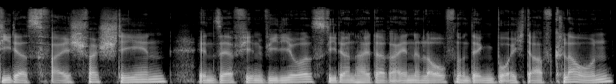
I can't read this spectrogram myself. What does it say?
die das falsch verstehen in sehr vielen Videos, die dann halt da reinlaufen und denken, boah, ich darf klauen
